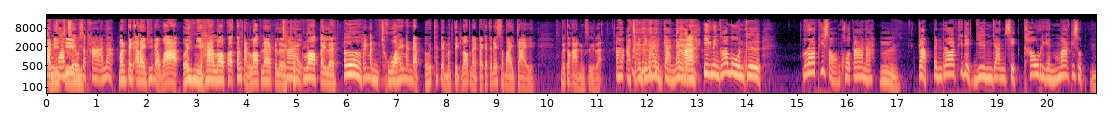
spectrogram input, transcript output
กัอันนนี้ความจริงเสียวสถานอะ มันเป็นอะไรที่แบบว่า เอ้ยมีห้ารอบก็ตั้งแต่รอบแรกไปเลยใช่ทุกรอบไปเลย เออ ให้มันชัวร์ให้มันแบบเออถ้าเกิดมันติดรอบไหนไปก็จะได้สบายใจ ไม่ต้องอ่านหนังสือละอ่าอาจจะเป็นไปได้เหมือนกันนะใช่คะไหมอีกหนึ่งข้อมูลคือ รอบที่สองโควต้านะอืมกลับเป็นรอบที่เด็กยืนยันสิทธิ์เข้าเรียนมากที่สุดอื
